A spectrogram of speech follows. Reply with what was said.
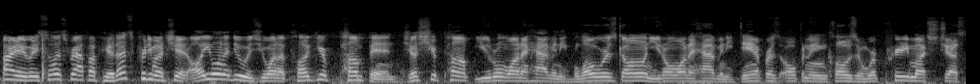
All right, everybody, so let's wrap up here. That's pretty much it. All you wanna do is you wanna plug your pump in, just your pump. You don't wanna have any blowers going. You don't wanna have any dampers opening and closing. We're pretty much just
